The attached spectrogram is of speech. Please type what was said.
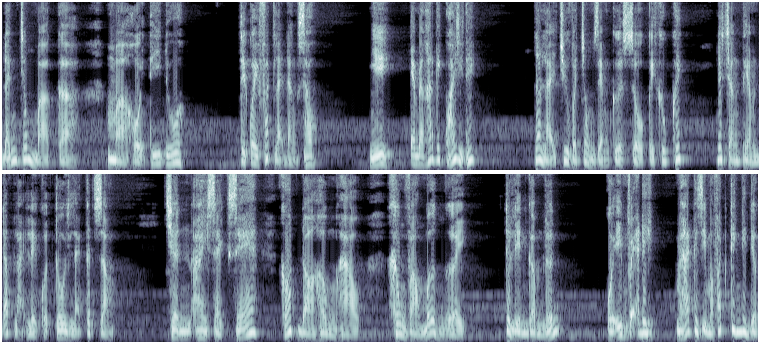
Đánh trong mở cờ Mở hội thi đua. Tôi quay phát lại đằng sau. Nhi, em đang hát cái quái gì thế? Nó lại chui vào trong rèm cửa sổ cười khúc khích. Nó chẳng thèm đáp lại lời của tôi, lại cất giọng. Chân ai sạch sẽ, Gót đỏ hồng hào, Không vào mơ người. Tôi liền gầm lớn. Ngồi im vẽ đi, Mày hát cái gì mà phát kinh lên được?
